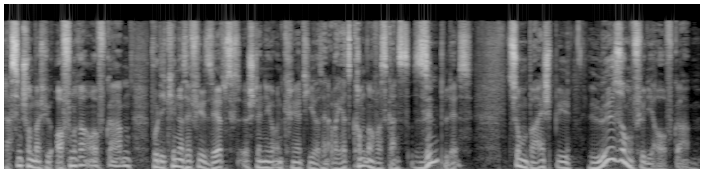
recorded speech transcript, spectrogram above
Das sind schon Beispiel offenere Aufgaben, wo die Kinder sehr viel selbstständiger und kreativer sind. Aber jetzt kommt noch was ganz Simples, zum Beispiel Lösungen für die Aufgaben.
